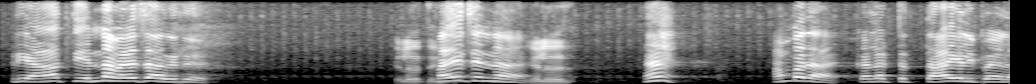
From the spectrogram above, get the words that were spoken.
இப்படி ஆத்தி என்ன வயசாகுது? எழுபத்தஞ்சு வயசு என்ன? எழுபது ஆ? ஐம்பதா? கலட்டு தாயலி பேல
